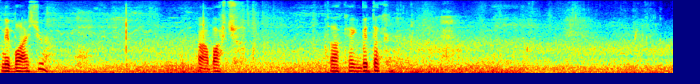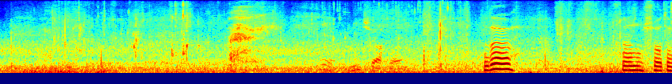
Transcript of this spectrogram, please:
Не бачу. А, бачу. Так, якби так. Чахло. Да. А ну що там?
